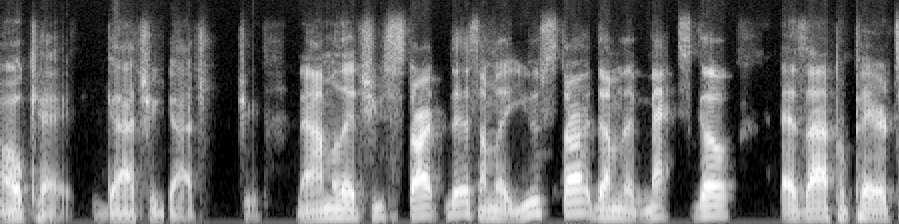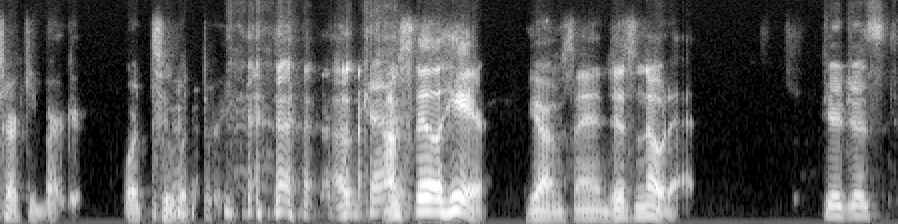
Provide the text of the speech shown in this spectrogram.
Okay, got you, got you. Now I'm gonna let you start this. I'm gonna let you start. Then I'm gonna let Max go as I prepare turkey burger or two or three. okay, I'm still here. You know what I'm saying? Just know that. you're just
